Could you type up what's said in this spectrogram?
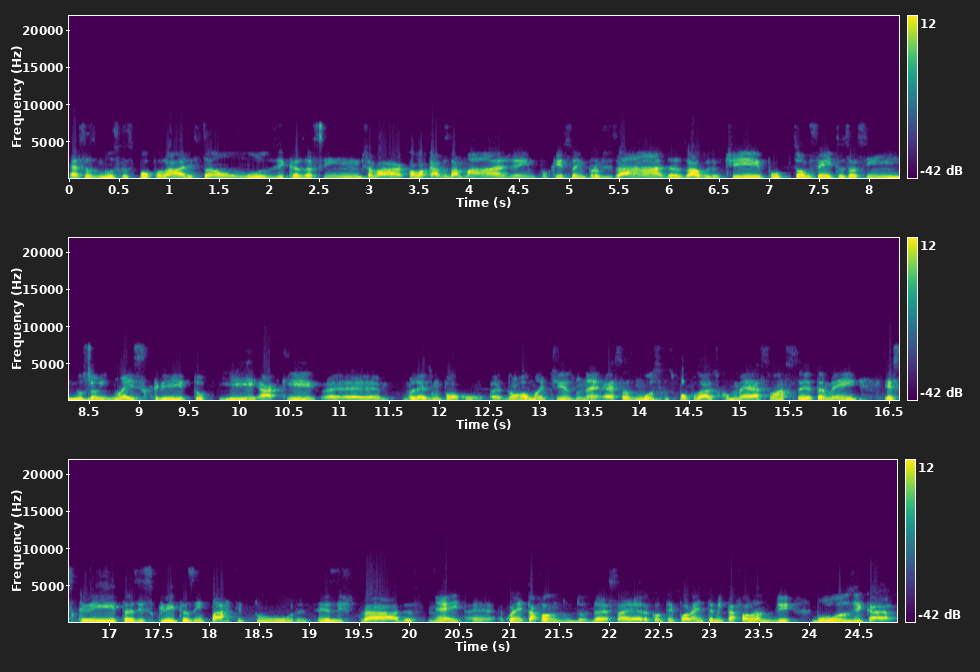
essas músicas populares são músicas assim, sei lá, colocadas à margem porque são improvisadas, algo do tipo, são feitas assim, não, são, não é escrito. E aqui, é, aliás, um pouco é, no romantismo, né, essas músicas populares começam a ser também escritas, escritas em partituras, registradas. Né? E, é, quando a gente está falando do, dessa era contemporânea, a gente também está falando de música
